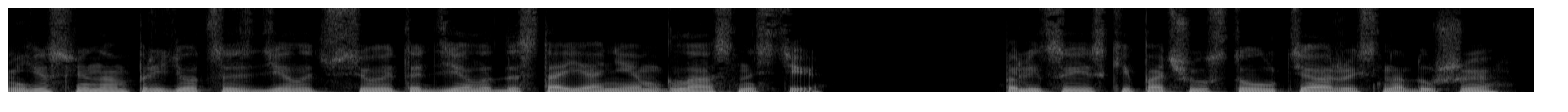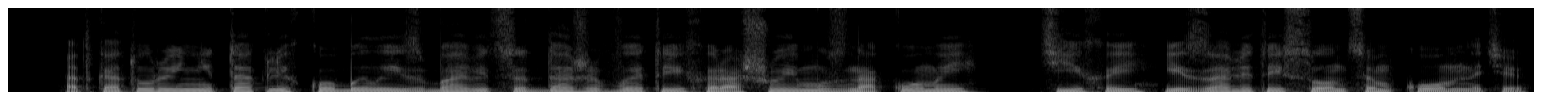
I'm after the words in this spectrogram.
если нам придется сделать все это дело достоянием гласности. Полицейский почувствовал тяжесть на душе, от которой не так легко было избавиться даже в этой хорошо ему знакомой, тихой и залитой солнцем комнате.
